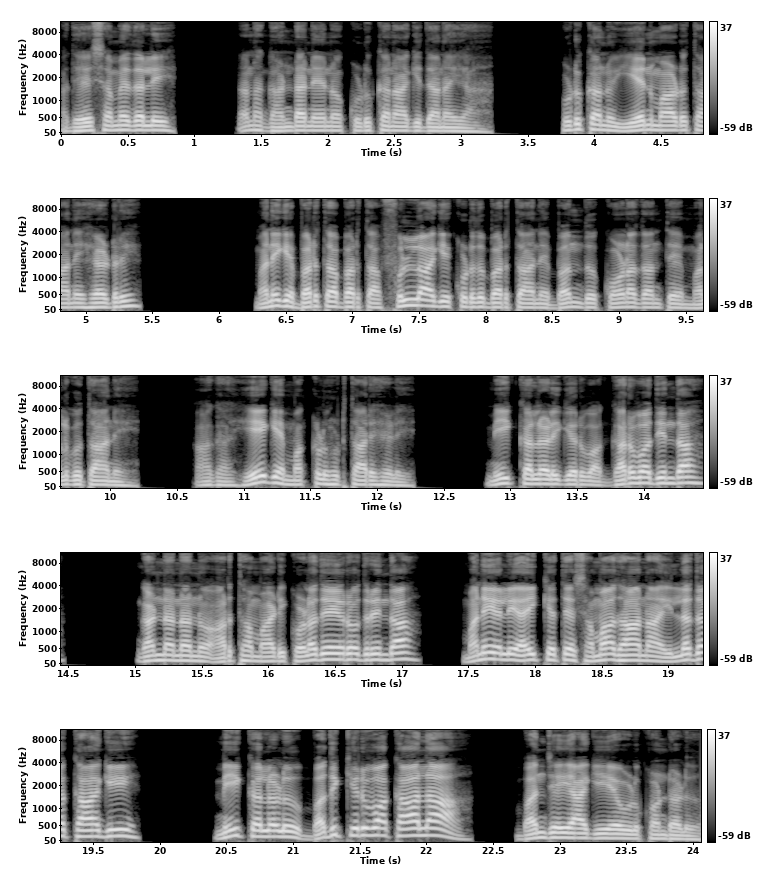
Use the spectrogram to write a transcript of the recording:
ಅದೇ ಸಮಯದಲ್ಲಿ ನನ್ನ ಗಂಡನೇನೋ ಕುಡುಕನಾಗಿದ್ದಾನಯ್ಯ. ಕುಡುಕನು ಏನ್ ಮಾಡುತ್ತಾನೆ ಹೇಳ್ರಿ? ಮನೆಗೆ ಬರ್ತಾ ಬರ್ತಾ ಫುಲ್ಲಾಗಿ ಕುಡಿದು ಬರ್ತಾನೆ, ಬಂದು ಕೋಣದಂತೆ ಮಲಗುತ್ತಾನೆ. ಆಗ ಹೇಗೆ ಮಕ್ಕಳು ಹುಟ್ಟುತ್ತಾರೆ ಹೇಳಿ? ಮೀಕಲ್ಲಳಿಗಿರುವ ಗರ್ವದಿಂದ? ಗಂಡನನ್ನು ಅರ್ಥ ಮಾಡಿಕೊಳ್ಳದೇ ಇರೋದ್ರಿಂದ? ಮನೆಯಲ್ಲಿ ಐಕ್ಯತೆ ಸಮಾಧಾನ ಇಲ್ಲದಕ್ಕಾಗಿ? ಮೀಕಲ್ಲಳು ಬದುಕಿರುವ ಕಾಲ? ಬಂಜೆಯಾಗಿಯೇ ಉಳ್ಕೊಂಡಳು.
